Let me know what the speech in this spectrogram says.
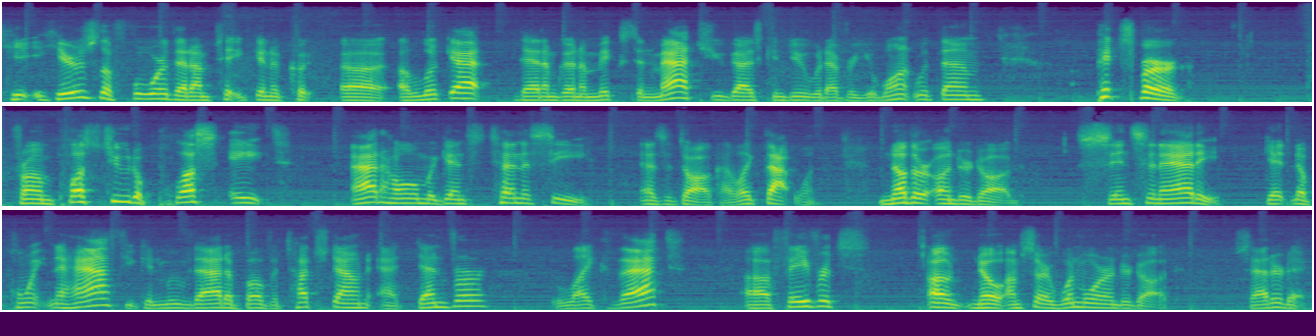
he, here's the four that I'm taking a, uh, a look at that I'm going to mix and match. You guys can do whatever you want with them. Pittsburgh from plus two to plus eight at home against Tennessee as a dog. I like that one. Another underdog, Cincinnati, getting a point and a half. You can move that above a touchdown at Denver, like that. Uh, favorites. Oh no, I'm sorry. One more underdog. Saturday.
